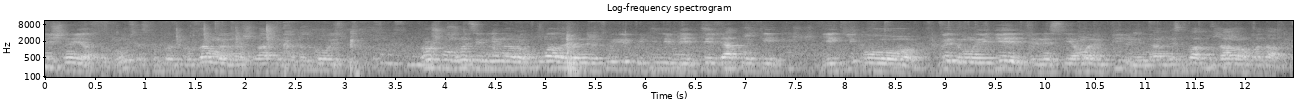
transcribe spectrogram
лічно я столкнувся з такою проблемою в наш нашій податковій службі. В прошлому році мені нарахували за нежитлові будівлі телятники, які по видимої діяльності я маю пільги на несплату даного податку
